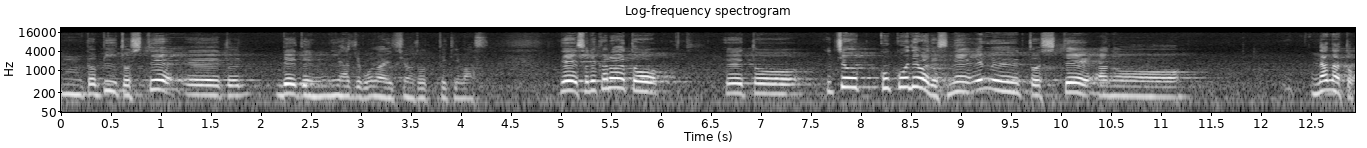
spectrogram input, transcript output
うんと b として、えー、と0.285714を取ってきます。で、それからあと、え、ー、と、一応ここではですね、m として、あの、7と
